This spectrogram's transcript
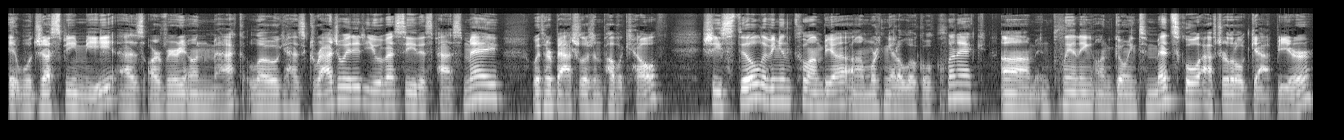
it will just be me, as our very own Mac Logue has graduated U of SC this past May with her bachelor's in public health. She's still living in Columbia, um, working at a local clinic, um, and planning on going to med school after a little gap year.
